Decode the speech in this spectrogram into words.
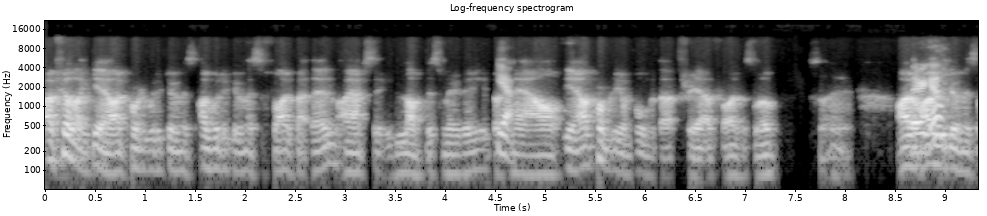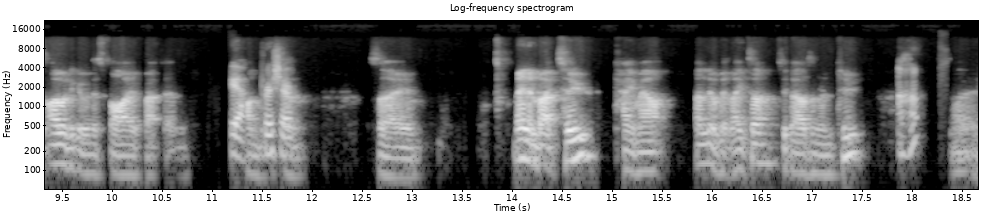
I feel like yeah, I probably would have given this. I would have given this a five back then. I absolutely love this movie, but Yeah. now, yeah, I'm probably on board with that three out of five as well. So, I, I would have given this. I would have given this five back then. Yeah, for sure. So, Men in Black 2 came out a little bit later, 2002. Uh-huh. So,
